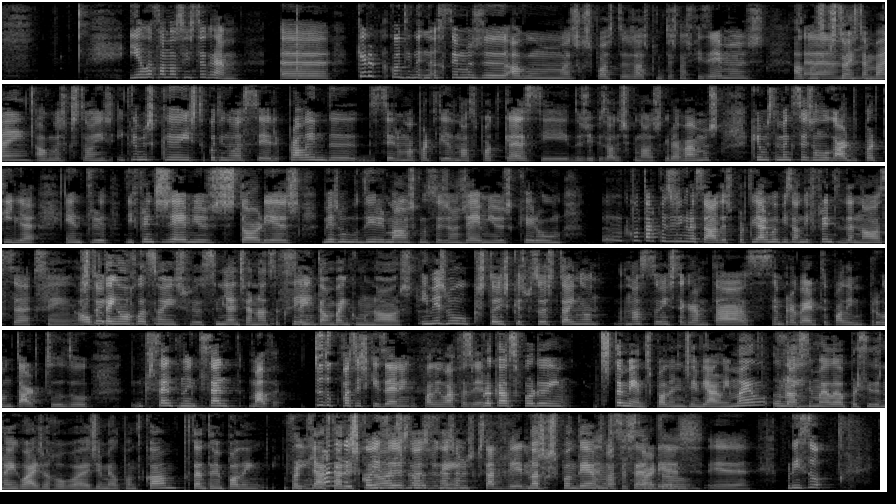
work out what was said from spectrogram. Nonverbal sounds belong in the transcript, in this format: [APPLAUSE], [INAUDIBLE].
E em relação ao nosso Instagram, ah, quero que continue. Recebemos ah, algumas respostas às perguntas que nós fizemos, Algumas Hum, questões também. algumas questões, e queremos que isto continue a ser, para além de, de ser uma partilha do nosso podcast e dos episódios que nós gravamos, queremos também que seja um lugar de partilha entre diferentes gêmeos, histórias, mesmo de irmãos que não sejam gêmeos, queiram ah, contar coisas engraçadas, partilhar uma visão diferente da nossa. Sim. Estou- Ou que tenham relações semelhantes à nossa, que se Sim. deem tão bem como nós. E mesmo questões que as pessoas tenham, o nosso Instagram está sempre aberto, podem me perguntar tudo. Interessante, não interessante, malta. Tudo o que vocês quiserem, podem lá fazer. Se por acaso forem testamentos, podem nos enviar um e-mail. O Sim. nosso e-mail é parecidosnaiguais.gmail.com Portanto, também podem Sim, partilhar mandem histórias as coisas, nós, nós Sim. vamos gostar de ver Nós as respondemos. vossas portanto, histórias. eh, Por isso,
